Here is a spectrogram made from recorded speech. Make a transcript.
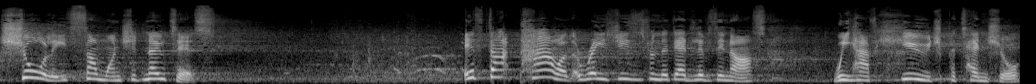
surely someone should notice. If that power that raised Jesus from the dead lives in us, we have huge potential,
